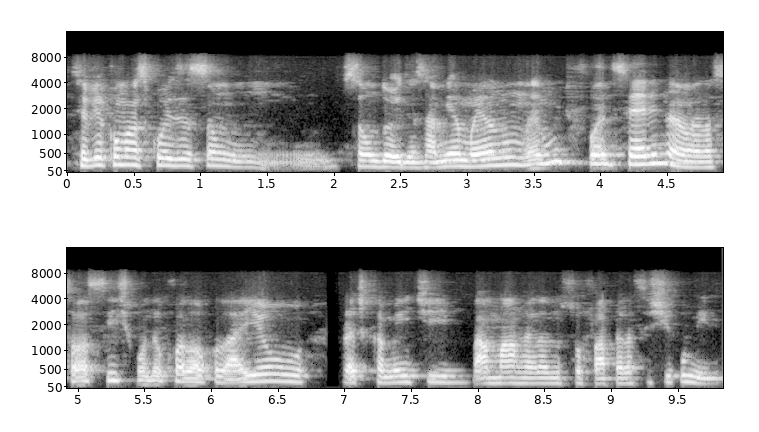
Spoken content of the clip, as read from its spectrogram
você vê como as coisas são, são doidas. A minha mãe não é muito fã de série, não. Ela só assiste quando eu coloco lá e eu praticamente amarro ela no sofá para ela assistir comigo.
